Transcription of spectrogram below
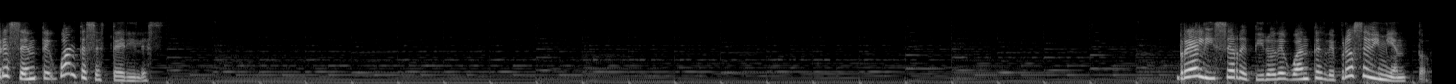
Presente guantes estériles. Realice retiro de guantes de procedimiento.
